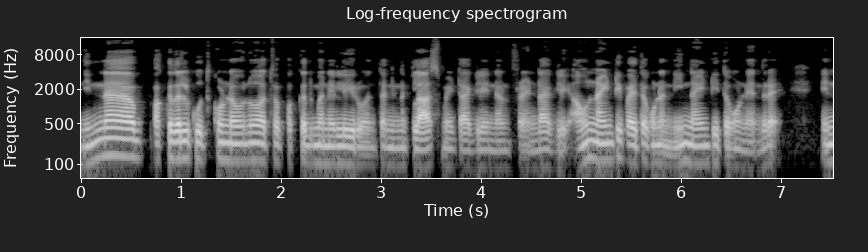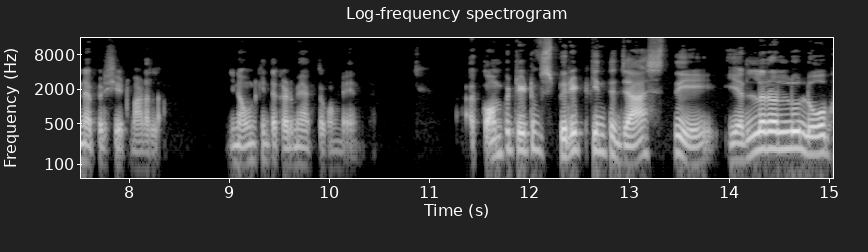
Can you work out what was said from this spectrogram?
ನಿನ್ನ ಪಕ್ಕದಲ್ಲಿ ಕೂತ್ಕೊಂಡವನು ಅಥವಾ ಪಕ್ಕದ ಮನೆಯಲ್ಲಿ ಇರುವಂತ ನಿನ್ನ ಕ್ಲಾಸ್ಮೇಟ್ ಆಗ್ಲಿ ನನ್ನ ಫ್ರೆಂಡ್ ಆಗ್ಲಿ, ಅವ್ನು ನೈಂಟಿ ಫೈವ್ ತಗೊಂಡ, ನೀನ್ ನೈಂಟಿ ತಗೊಂಡೆ ಅಂದ್ರೆ ನಿನ್ನ ಅಪ್ರಿಷಿಯೇಟ್ ಮಾಡಲ್ಲ. ನೀನು ಅವನ್ಕಿಂತ ಕಡಿಮೆ ಆಗಿ ತಗೊಂಡೆ ಅಂತ. ಕಾಂಪಿಟೇಟಿವ್ ಸ್ಪಿರಿಟ್ಗಿಂತ ಜಾಸ್ತಿ ಎಲ್ಲರಲ್ಲೂ ಲೋಭ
